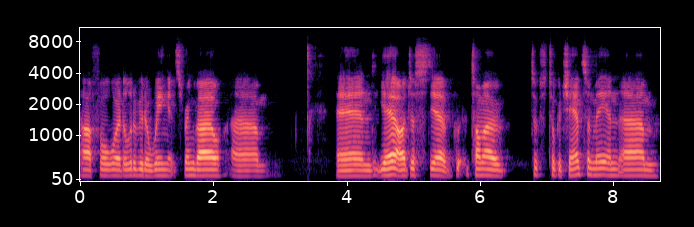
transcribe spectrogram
half forward, a little bit of wing at Springvale, um, and yeah, I just yeah, Tomo took took a chance on me, and um,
